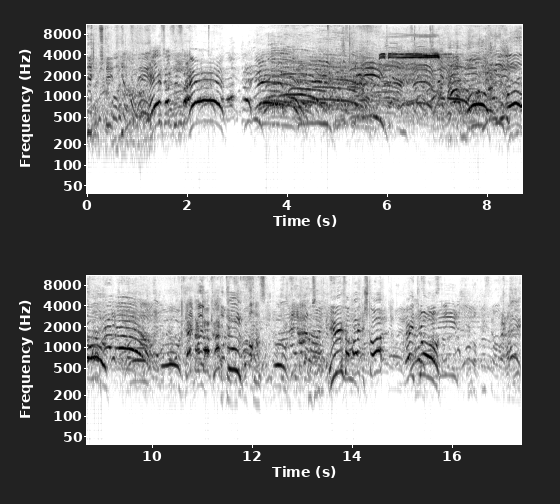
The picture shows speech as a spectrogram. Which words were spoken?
Hey, Schatz, hey! Hier ist am alten Stopp! Der Idiot! Hey,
